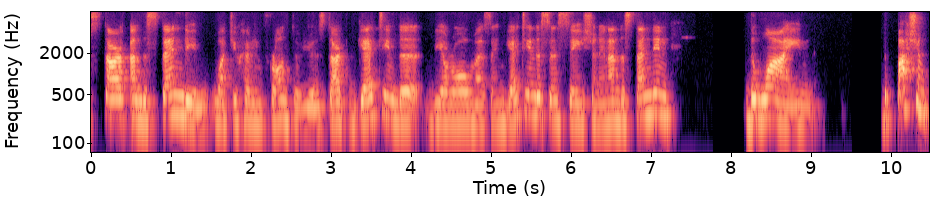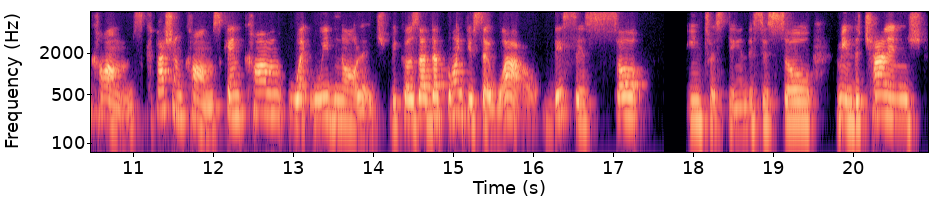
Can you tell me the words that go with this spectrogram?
start understanding what you have in front of you and start getting the, the aromas and getting the sensation and understanding the wine the passion comes passion comes can come with, with knowledge because at that point you say wow this is so interesting and this is so i mean the challenge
